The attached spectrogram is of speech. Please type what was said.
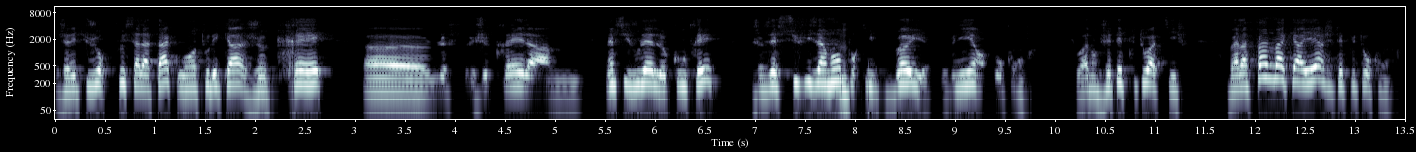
j'allais toujours plus à l'attaque ou en tous les cas je créais euh, le, je créais la même si je voulais le contrer, je faisais suffisamment mmh. pour qu'il veuille venir au contre. Tu vois, donc j'étais plutôt actif. Vers la fin de ma carrière, j'étais plutôt contre.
